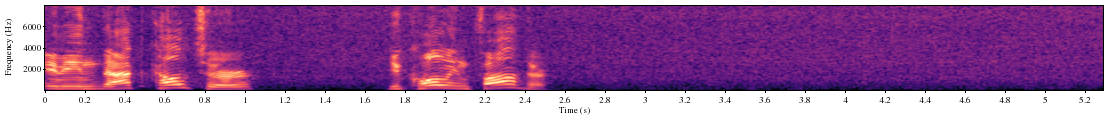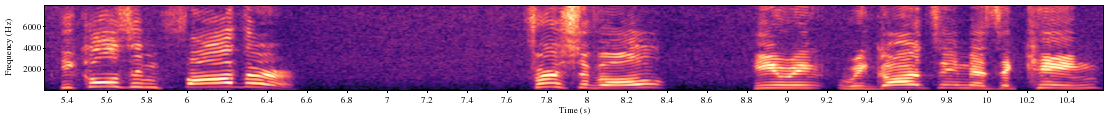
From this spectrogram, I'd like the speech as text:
And in that culture, you call him father. He calls him father. First of all, he re regards him as a king.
